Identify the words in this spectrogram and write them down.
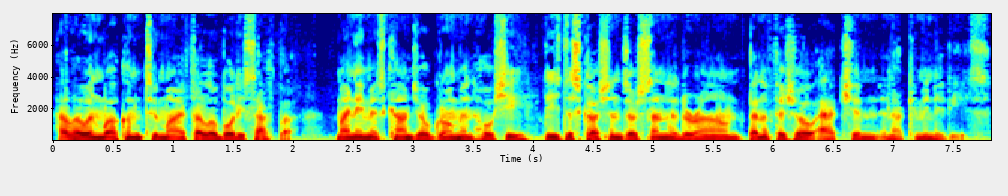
Hello and welcome to my fellow Bodhisattva. My name is Kanjo Groman Hoshi. These discussions are centered around beneficial action in our communities.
